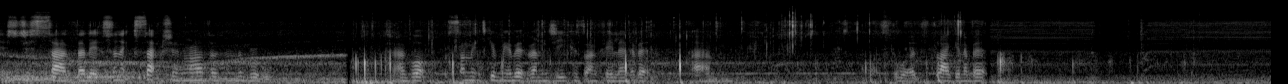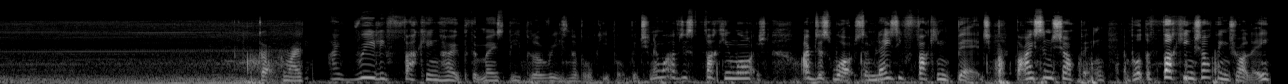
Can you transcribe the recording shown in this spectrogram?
It's just sad that it's an exception rather than the rule. So I bought something to give me a bit of energy because I'm feeling a bit, um, what's the word, flagging a bit. Dock my I really fucking hope that most people are reasonable people. But you know what I've just fucking watched? I've just watched some lazy fucking bitch buy some shopping and put the fucking shopping trolley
